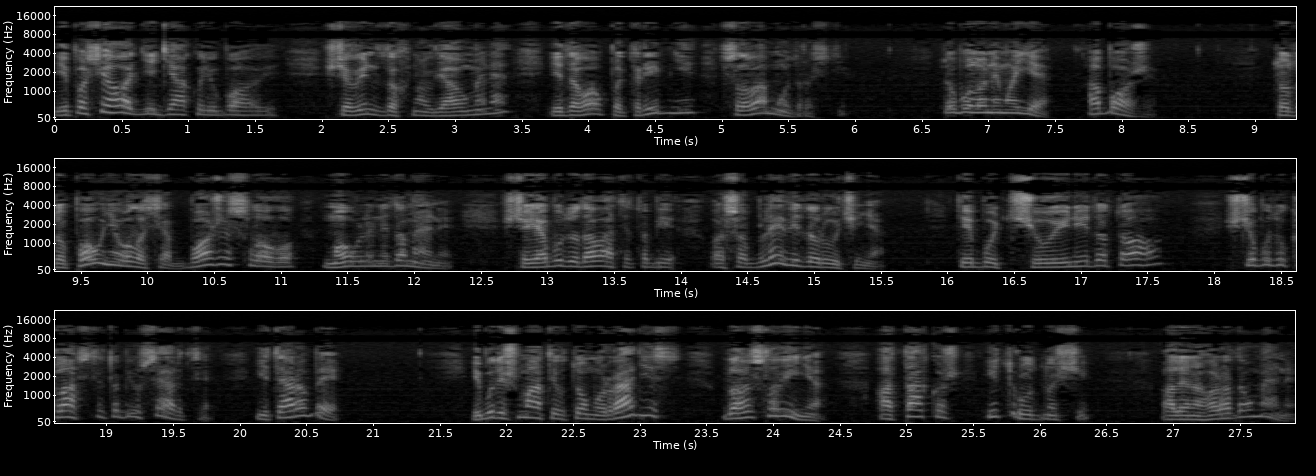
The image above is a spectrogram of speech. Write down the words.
І по сьогодні дякую Богові, що він вдохновляв мене і давав потрібні слова мудрості. То було не моє, а Боже. То доповнювалося Боже Слово, мовлене до мене, що я буду давати тобі особливі доручення. Ти будь чуйний до того, що буду класти тобі в серце, і те роби. І будеш мати в тому радість, благословіння, а також і труднощі, але нагорода в мене.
